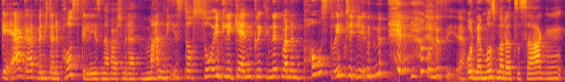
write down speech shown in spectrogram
geärgert, wenn ich deine Post gelesen habe. habe ich mir gedacht, Mann, die ist doch so intelligent, kriegt die nicht mal einen Post richtig hin. Und das, ja. Und dann muss man dazu sagen,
